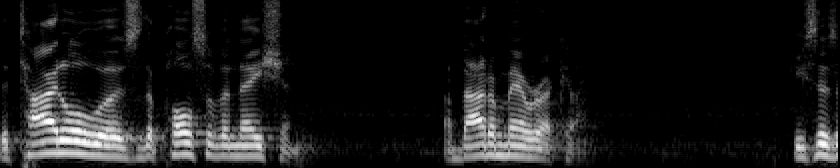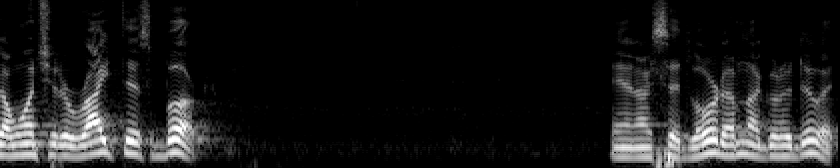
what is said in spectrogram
The title was The Pulse of a Nation about America. He says, I want you to write this book. And I said, Lord, I'm not going to do it.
